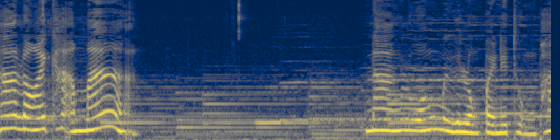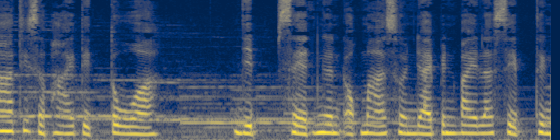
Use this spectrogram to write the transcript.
ห้าร้อยค่ะอาม่านางล้วงมือลงไปในถุงผ้าที่สะพายติดตัว หยิบเศษเงินออกมาส่วนใหญ่เป็นใบละสิบถึง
